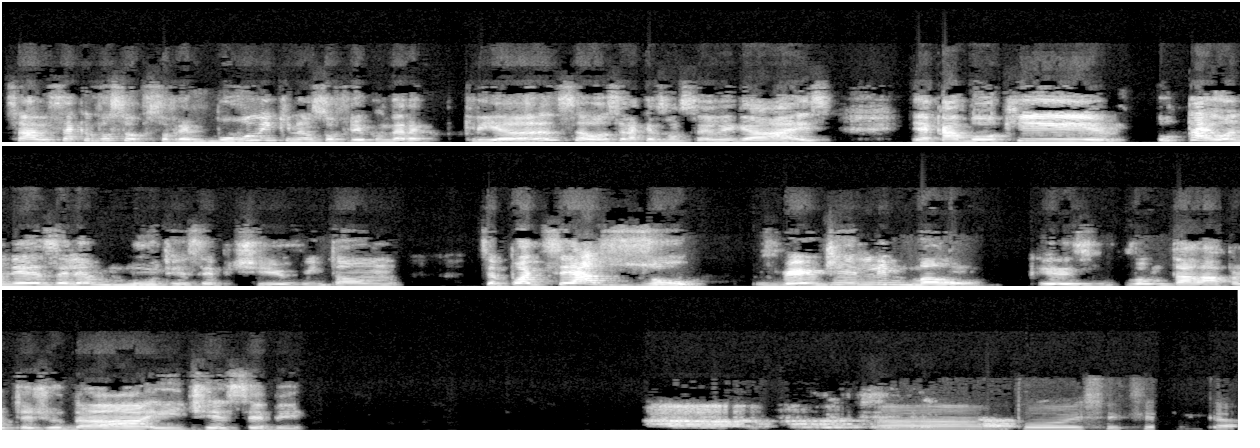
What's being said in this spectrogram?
Sabe? Será que eu vou sofrer bullying que não sofri quando era criança? Ou será que eles vão ser legais? E acabou que o taiwanês, ele é muito receptivo. Então, você pode ser azul, verde limão, que eles vão estar lá para te ajudar e te receber. Ah, poxa, que legal.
